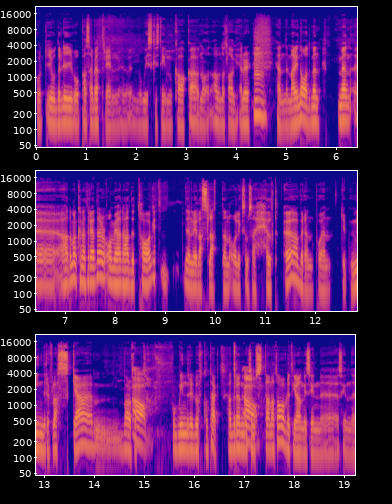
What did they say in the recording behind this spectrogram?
vårt jordeliv och passar bättre i en, en whiskystinn kaka av något, slag, eller Mm. en marinad. Men, men eh, hade man kunnat rädda den om jag hade, hade tagit den lilla slatten och liksom så här hällt över den på en typ mindre flaska, mm, bara för Ja. att få mindre luftkontakt? Hade den liksom Ja. stannat av lite grann i sin, eh, sin eh,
